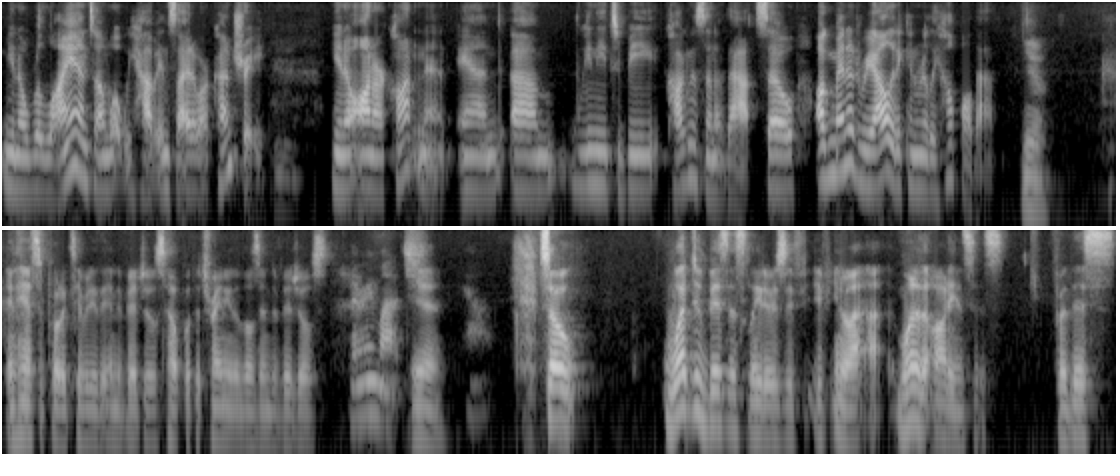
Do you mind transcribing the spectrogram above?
you know, reliant on what we have inside of our country, mm. you know, on our continent, and um, we need to be cognizant of that. So, augmented reality can really help all that. Yeah, enhance the productivity of the individuals, help with the training of those individuals. Very much. Yeah. Yeah. So, what do business leaders, if, if you know, I, one of the audiences for this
